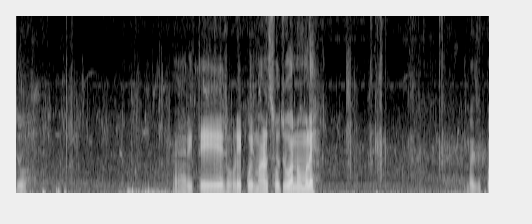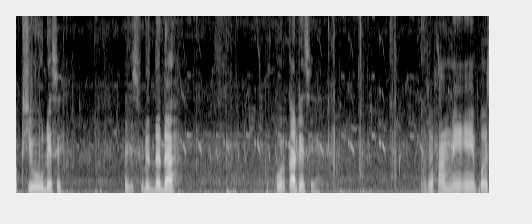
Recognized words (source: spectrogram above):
જો આ રીતે રોડે કોઈ માણસો જોવા ન મળે. બાજુ પક્ષીઓ ઉડે છે. હજી સુરત દાદા કોર કાઢે છે. તો સામે બસ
